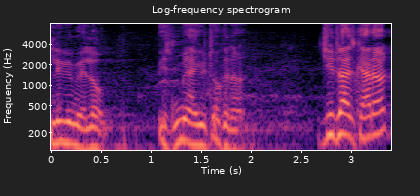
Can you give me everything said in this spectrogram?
Leave him alone. It's me and you talking now. Judas Iscariot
